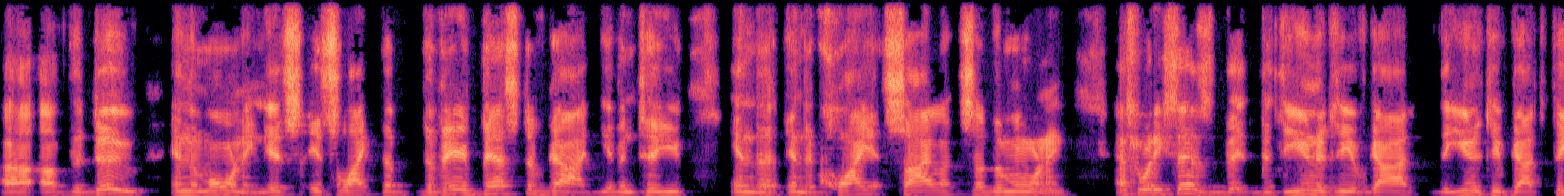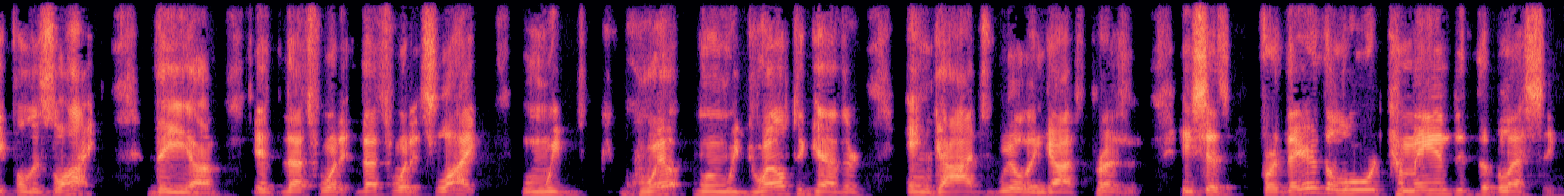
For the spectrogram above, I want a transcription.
uh, of the dew in the morning. It's it's like the the very best of God given to you in the in the quiet silence of the morning. That's what he says that, that the unity of God, the unity of God's people is like. The uh, it, that's what it, that's what it's like when we dwell when we dwell together in God's will and God's presence. He says, "For there the Lord commanded the blessing."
